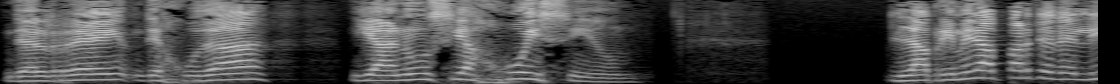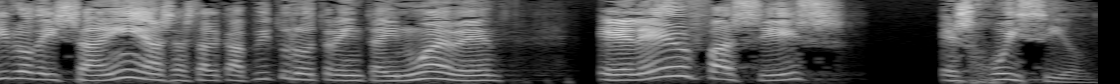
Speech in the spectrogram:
del rey de Judá y anuncia juicio. La primera parte del libro de Isaías hasta el capítulo 39 el énfasis es juicio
